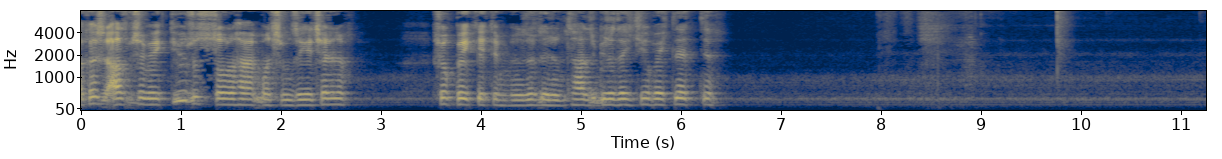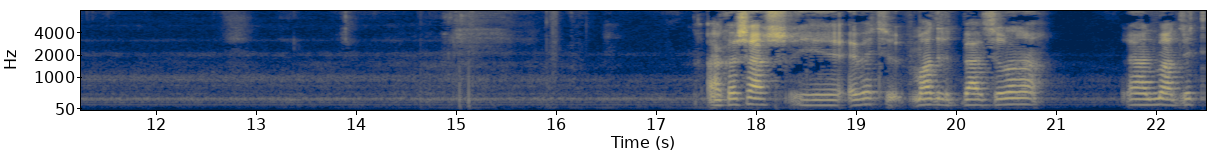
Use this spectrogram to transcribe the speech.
Arkadaşlar az bir şey bekliyoruz. Sonra hemen maçımıza geçelim. Çok beklettim. Özür dilerim. Sadece bir dakika beklettim. Arkadaşlar eee, evet Madrid, Barcelona, Real Madrid.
